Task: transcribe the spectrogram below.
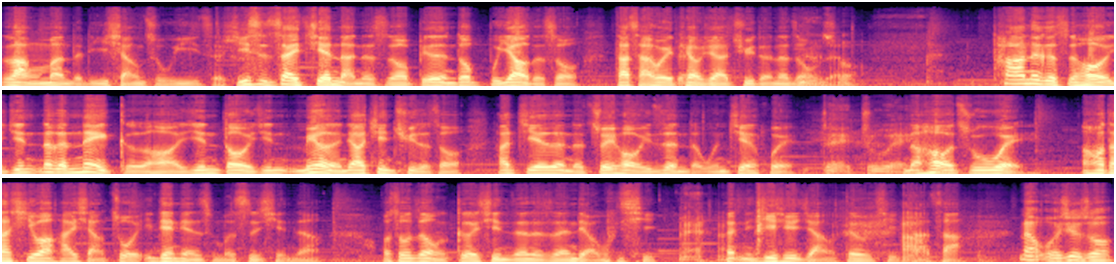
浪漫的理想主义者，即使在艰难的时候，别人都不要的时候，他才会跳下去的那种人。他那个时候已经那个内阁哈，已经都已经没有人要进去的时候，他接任的最后一任的文建会，对，主委，然后主委，然后他希望还想做一点点什么事情这样。我说这种个性真的是很了不起。那 你继续讲，对不起，打岔。那我就说，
